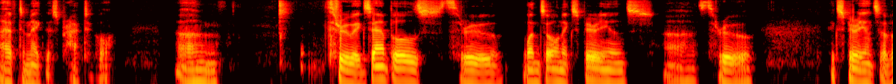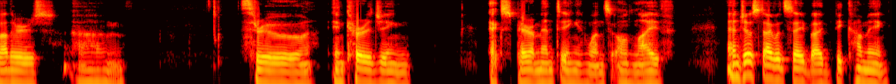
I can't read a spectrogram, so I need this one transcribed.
I have to make this practical. Um, through examples, through one's own experience, uh, through experience of others, um, through encouraging experimenting in one's own life, and just, I would say, by becoming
